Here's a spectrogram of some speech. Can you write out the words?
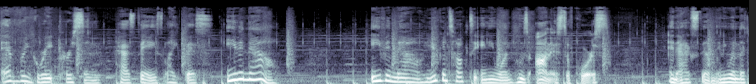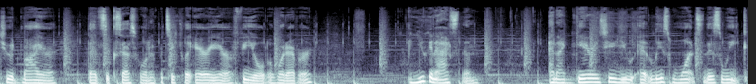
Every great person has days like this, even now. Even now, you can talk to anyone who's honest, of course, and ask them, anyone that you admire that's successful in a particular area or field or whatever, you can ask them. And I guarantee you, at least once this week,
